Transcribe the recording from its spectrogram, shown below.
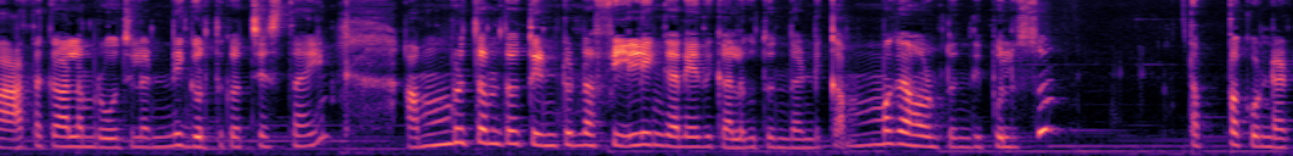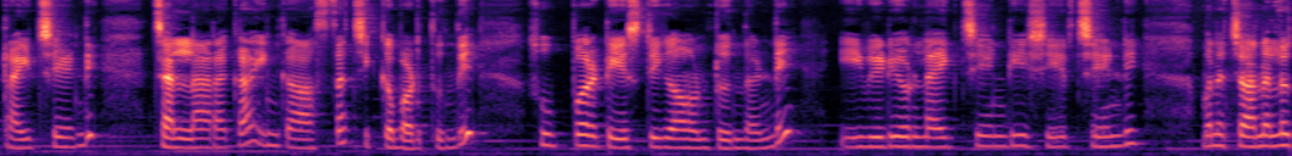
పాతకాలం రోజులన్నీ గుర్తుకొచ్చేస్తాయి. అమృతంతో తింటున్న ఫీలింగ్ అనేది కలుగుతుందండి. కమ్మగా ఉంటుంది పులుసు. తప్పకుండా ట్రై చేయండి. చల్లారక ఇంకాస్త చిక్కబడుతుంది. సూపర్ టేస్టీగా ఉంటుందండి. ఈ వీడియోని లైక్ చేయండి షేర్ చేయండి. మన ఛానల్లో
